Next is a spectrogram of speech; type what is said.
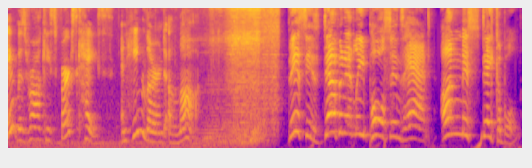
It was Rocky's first case, and he learned a lot. This is definitely Polson's hat. Unmistakable.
